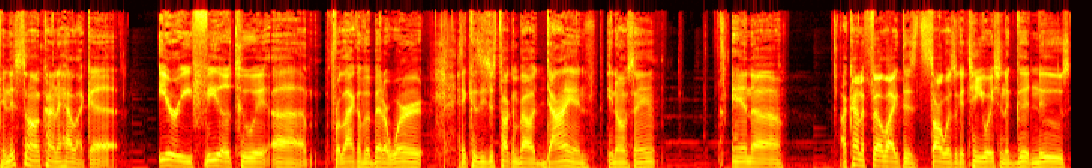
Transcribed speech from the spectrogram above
and this song kind of had like a eerie feel to it, uh, for lack of a better word, because he's just talking about dying. You know what I'm saying? And uh, I kind of felt like this song was a continuation of Good News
